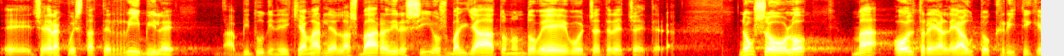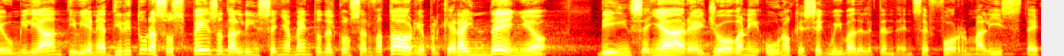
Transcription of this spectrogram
Eh, c'era questa terribile abitudine di chiamarli alla sbarra e dire sì, ho sbagliato, non dovevo, eccetera, eccetera. Non solo, ma oltre alle autocritiche umilianti, viene addirittura sospeso dall'insegnamento del conservatorio perché era indegno di insegnare ai giovani uno che seguiva delle tendenze formaliste.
